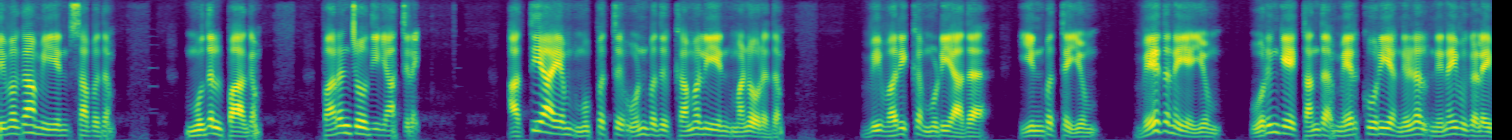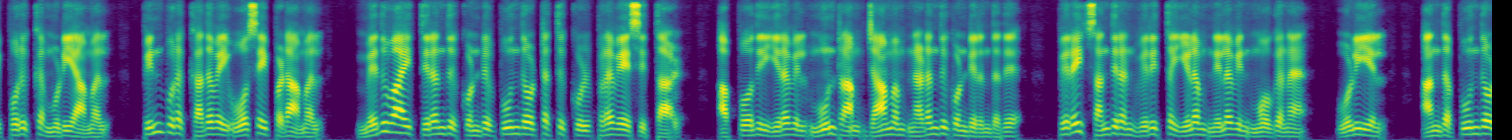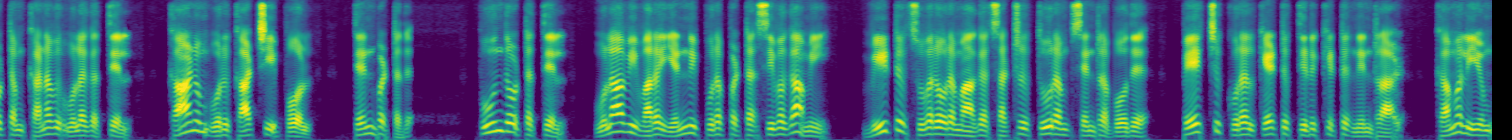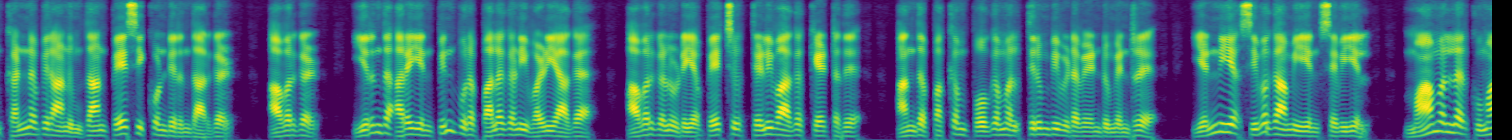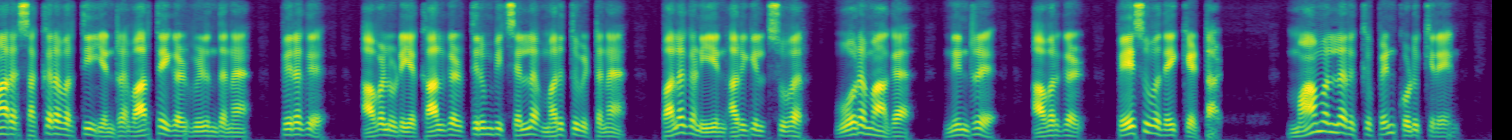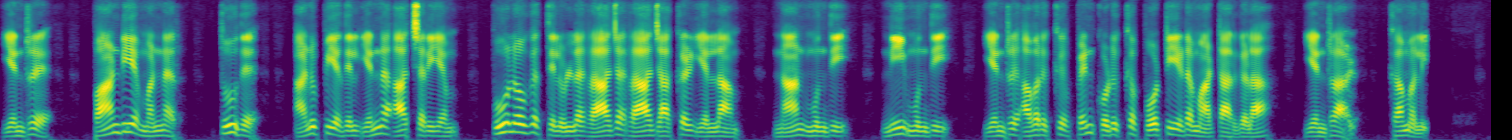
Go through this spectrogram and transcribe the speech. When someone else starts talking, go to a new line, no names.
சிவகாமியின் சபதம். முதல் பாகம். பரஞ்சோதி யாத்திரை. அத்தியாயம் முப்பத்து ஒன்பது. கமலியின் மனோரதம். விவரிக்க முடியாத இன்பத்தையும் வேதனையையும் ஒருங்கே தந்த மேற்கூறிய நிழல் நினைவுகளை பொறுக்க முடியாமல் பின்புற கதவை ஓசைப்படாமல் மெதுவாய் திறந்து கொண்டு பூந்தோட்டத்துக்குள் பிரவேசித்தாள். அப்போது இரவில் மூன்றாம் ஜாமம் நடந்து கொண்டிருந்தது. பிறை சந்திரன் விரித்த இளம் நிலவின் மோகன ஒளியில் அந்த பூந்தோட்டம் கனவு உலகத்தில் காணும் ஒரு காட்சி போல் தென்பட்டது. பூந்தோட்டத்தில் உலாவி வர எண்ணி புறப்பட்ட சிவகாமி வீட்டு சுவரோரமாக சற்று தூரம் சென்றபோது பேச்சு குரல் கேட்டு திடுக்கிட்டு நின்றாள். கமலியும் கண்ணபிரானும் தான் பேசிக் கொண்டிருந்தார்கள். அவர்கள் இருந்த அறையின் பின்புற பலகணி வழியாக அவர்களுடைய பேச்சு தெளிவாக கேட்டது அந்த பக்கம் போகாமல் திரும்பிவிட வேண்டுமென்று எண்ணிய சிவகாமியின் செவியில் மாமல்லர் குமார சக்கரவர்த்தி என்ற வார்த்தைகள் விழுந்தன. பிறகு அவளுடைய கால்கள் திரும்பி செல்ல மறுத்துவிட்டன. பலகணியின் அருகில் சுவர் ஓரமாக நின்று அவர்கள் பேசுவதை கேட்டாள். மாமல்லருக்கு பெண் கொடுக்கிறேன் என்று பாண்டிய மன்னர் தூது அனுப்பியதில் என்ன ஆச்சரியம்? பூலோகத்திலுள்ள ராஜ ராஜாக்கள் எல்லாம் நான் முந்தி நீ முந்தி என்று அவருக்கு பெண் கொடுக்க போட்டியிட மாட்டார்களா என்றாள். கமலி.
